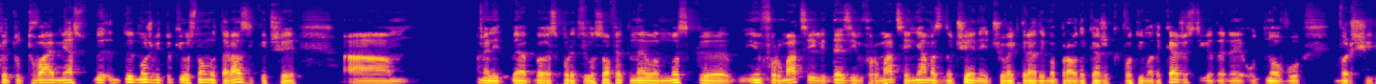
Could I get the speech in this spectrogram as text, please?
като това е място, може би тук е основната разлика, че а, нали, според философията на Елън Мъск, информация или дезинформация няма значение. Човек трябва да има право да каже каквото има да каже, стига да не отново върши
